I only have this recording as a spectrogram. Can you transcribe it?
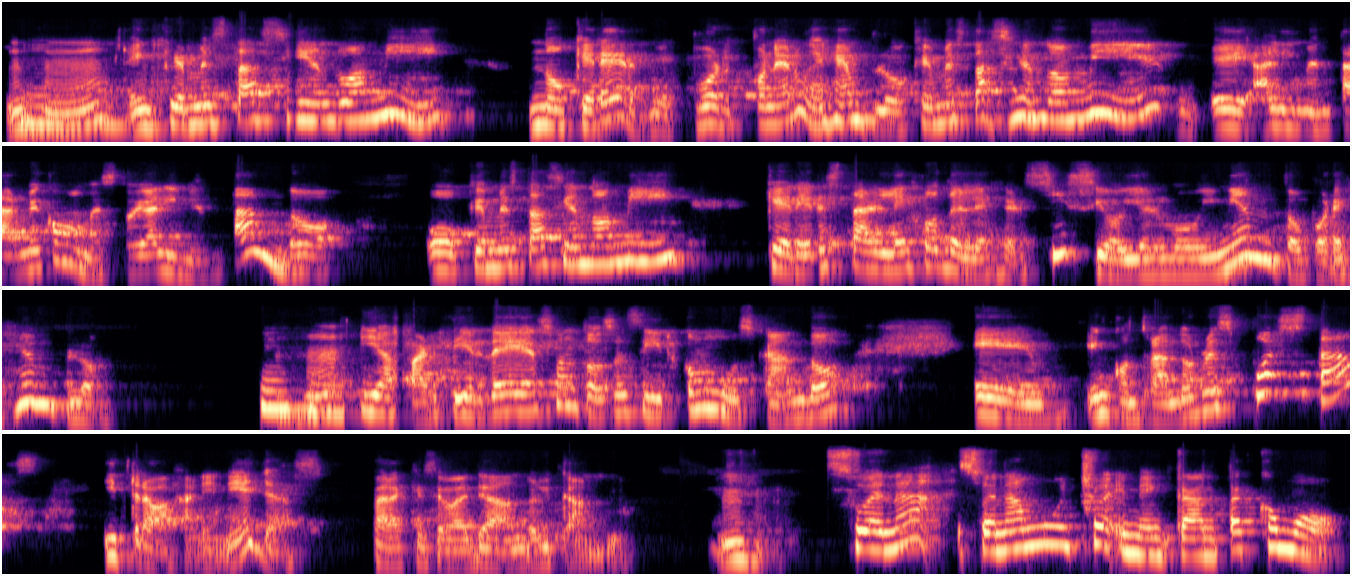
en qué me está haciendo a mí no quererme. Por poner un ejemplo, ¿qué me está haciendo a mí eh, alimentarme como me estoy alimentando? o qué me está haciendo a mí querer estar lejos del ejercicio y el movimiento, por ejemplo. Y a partir de eso, entonces ir como buscando, eh, encontrando respuestas y trabajar en ellas para que se vaya dando el cambio. Suena, suena mucho y me encanta como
